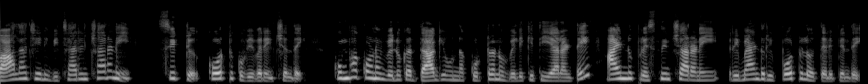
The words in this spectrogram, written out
బాలాజీని విచారించారని సిట్ కోర్టుకు వివరించింది. కుంభకోణం వెనుక దాగి ఉన్న కుట్రను వెలికి తీయాలంటే ఆయన్ను ప్రశ్నించారని రిమాండ్ రిపోర్టులో తెలిపింది.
